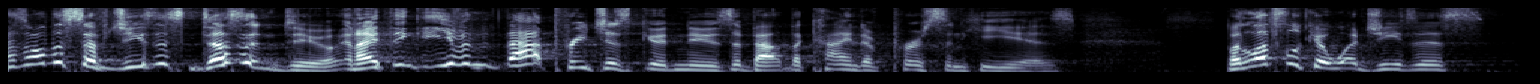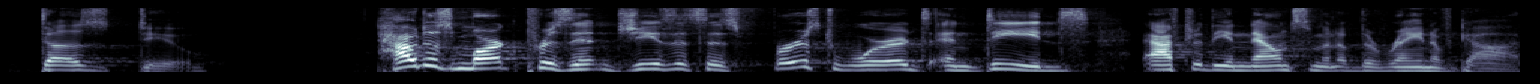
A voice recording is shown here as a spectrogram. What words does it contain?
That's all the stuff Jesus doesn't do. And I think even that preaches good news about the kind of person he is. But let's look at what Jesus does do. How does Mark present Jesus' first words and deeds after the announcement of the reign of God?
